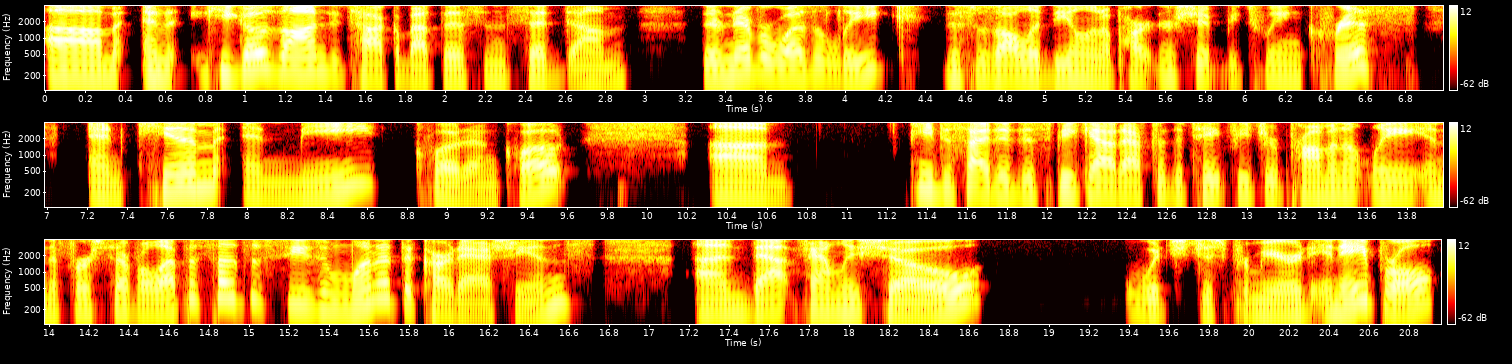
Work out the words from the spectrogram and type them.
Um, and he goes on to talk about this and said, um, there never was a leak. This was all a deal in a partnership between Kris and Kim and me, quote unquote. Um, he decided to speak out after the tape featured prominently in the first several episodes of season one of The Kardashians and that family show, which just premiered in April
